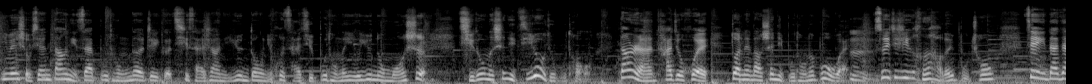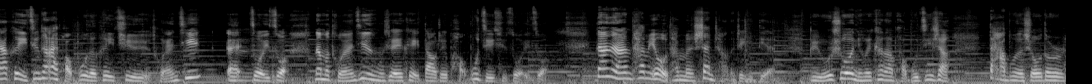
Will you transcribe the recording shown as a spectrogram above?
因为首先，当你在不同的这个器材上你运动，你会采取不同的一个运动模式，启动的身体肌肉就不同，当然它就会锻炼到身体不同的部位。嗯，所以这是一个很好的补充。建议大家可以经常爱跑步的可以去椭圆机哎做一做，那么椭圆机的同学也可以到这个跑步机去做一做。当然，他们也有他们擅长的这一点，比如说你会看到跑步机上大部分的时候都是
